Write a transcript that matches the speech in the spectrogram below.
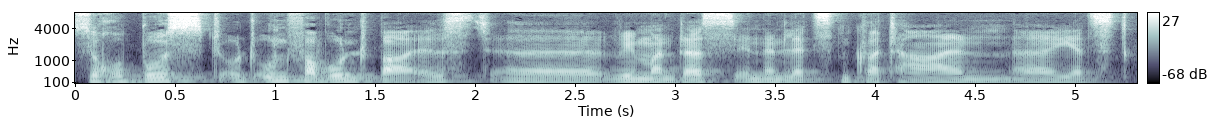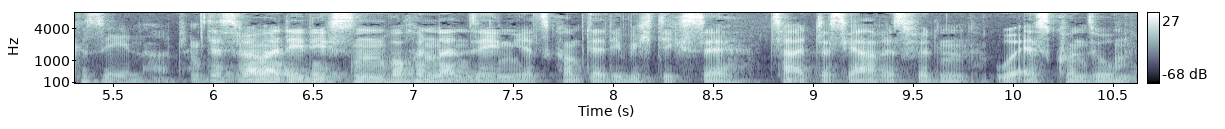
so robust und unverwundbar ist, äh, wie man das in den letzten Quartalen äh, jetzt gesehen hat. Das werden wir die nächsten Wochen dann sehen. Jetzt kommt ja die wichtigste Zeit des Jahres für den US-Konsum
